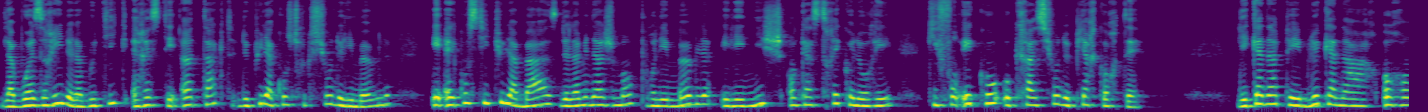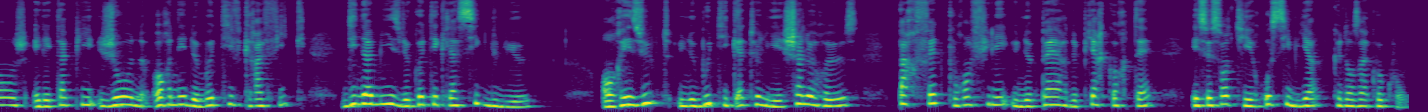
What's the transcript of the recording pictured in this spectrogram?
La boiserie de la boutique est restée intacte depuis la construction de l'immeuble et elle constitue la base de l'aménagement pour les meubles et les niches encastrées colorées qui font écho aux créations de Pierre Cortet. Les canapés bleu canard, orange et les tapis jaunes ornés de motifs graphiques dynamisent le côté classique du lieu. En résulte une boutique atelier chaleureuse, parfaite pour enfiler une paire de Pierre Cortet et se sentir aussi bien que dans un cocon.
